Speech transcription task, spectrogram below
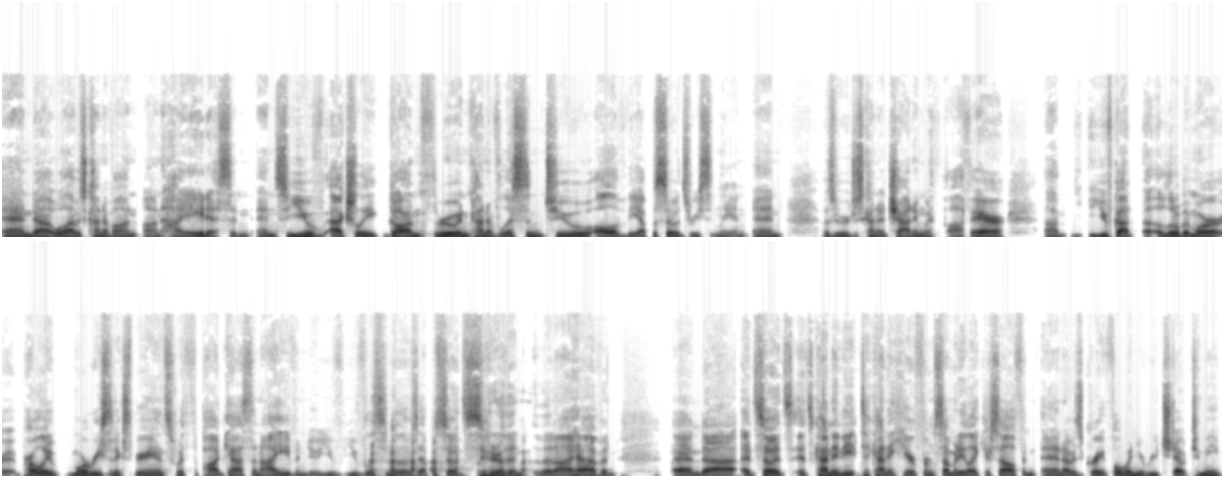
and uh, well, I was kind of on on hiatus, and and so you've actually gone through and kind of listened to all of the episodes recently, and and as we were just kind of chatting with off air, um, you've got a little bit more, probably more recent experience with the podcast than I even do. You've you've listened to those episodes sooner than than I have, and and uh, and so it's it's kind of neat to kind of hear from somebody like yourself, and and I was grateful when you reached out to me,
